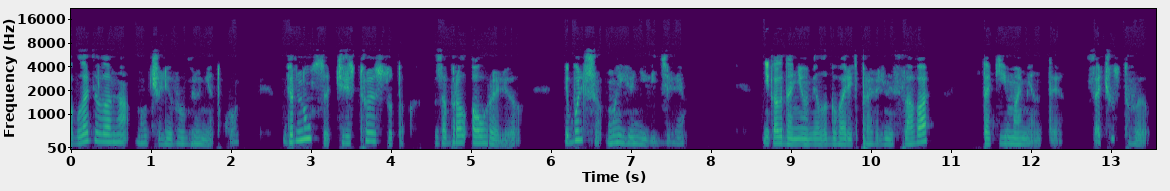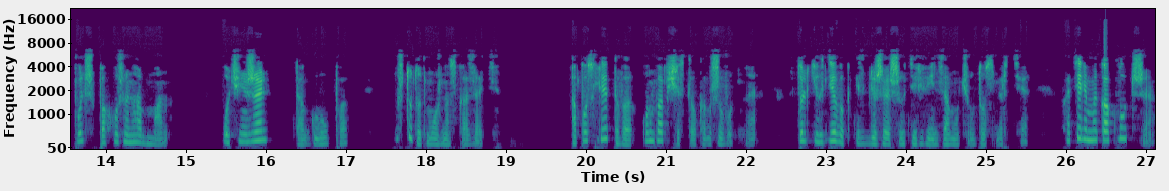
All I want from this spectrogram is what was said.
Погладила она молчаливую брюнетку. Вернулся через трое суток, забрал Аурелию, и больше мы ее не видели. Никогда не умела говорить правильные слова в такие моменты. Сочувствую, больше похоже на обман. Очень жаль, так глупо. Ну что тут можно сказать? А после этого он вообще стал как животное. Стольких девок из ближайших деревень замучил до смерти. Хотели мы как лучше,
